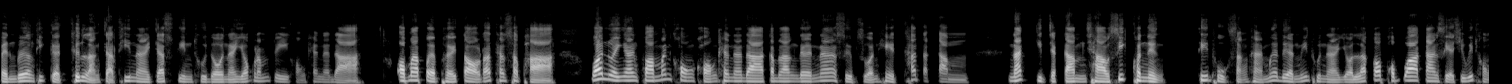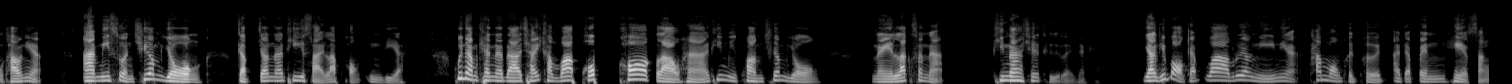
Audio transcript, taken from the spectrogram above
เป็นเรื่องที่เกิดขึ้นหลังจากที่นายจัสตินทูโดนายกรัฐมนตรีของแคนาดา ออกมาเปิดเผยต่อรัฐสภา ว่าหน่วยงานความมั่นคงของแคนาดากำลังเดินหน้าสืบสวนเหตุฆาตกรรม นักกิจกรรมชาวซิกคนหนึ่ง ที่ถูกสังหารเมื่อเดือนมิถุนายน แล้วก็พบว่าการเสียชีวิตของเขาเนี่ยอาจมีส่วนเชื่อมโยง กับเจ้าหน้าที่สายลับของอินเดีย ผู้นำแคนาดาใช้คำว่าพบข้อกล่าวหาที่มีความเชื่อมโยงในลักษณะที่น่าเชื่อถือเลยนะครับ อย่างที่บอกครับว่าเรื่องนี้เนี่ยถ้ามองเผินๆอาจจะเป็นเหตุสัง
